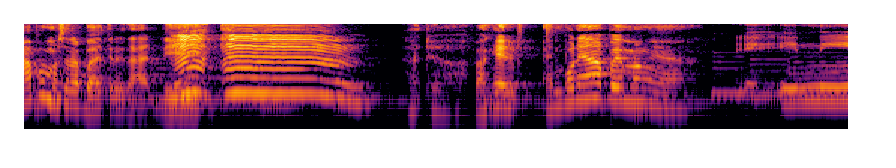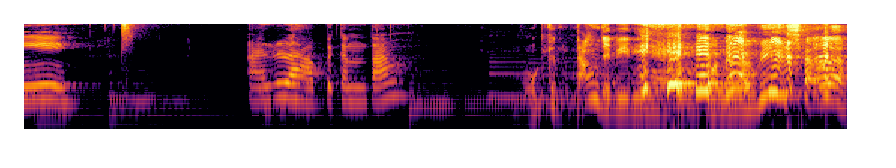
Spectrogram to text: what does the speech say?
Apa masalah baterai tadi? Hmm. Aduh, pakai handphonenya apa emangnya? I- Ini adalah HP kentang. Oh kentang jadi ini handphone nggak bisa lah.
